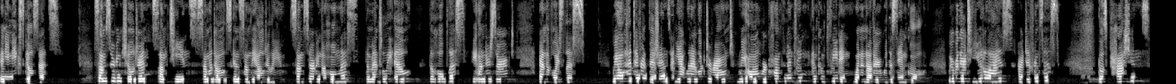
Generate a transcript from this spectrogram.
and unique skill sets. Some serving children, some teens, some adults, and some the elderly. Some serving the homeless, the mentally ill, the hopeless, the underserved, and the voiceless. We all had different visions, and yet when I looked around, we all were complementing and completing one another with the same goal. We were there to utilize our differences, those passions,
